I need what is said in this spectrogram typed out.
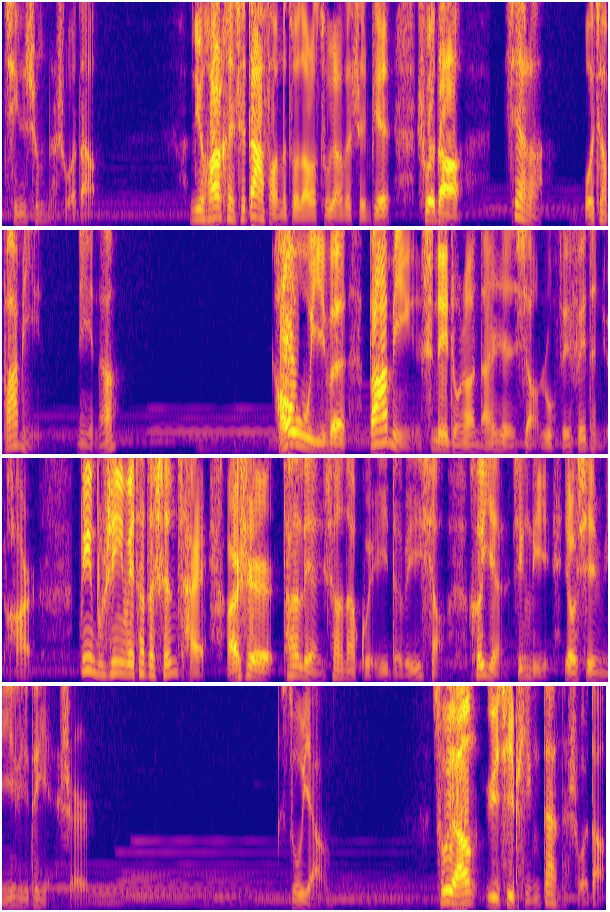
轻声地说道。女孩很是大方地坐到了苏阳的身边，说道：“谢了，我叫巴敏，你呢？”毫无疑问，巴敏是那种让男人想入非非的女孩。并不是因为他的身材，而是他脸上那诡异的微笑和眼睛里有些迷离的眼神儿。苏阳，苏阳语气平淡的说道：“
